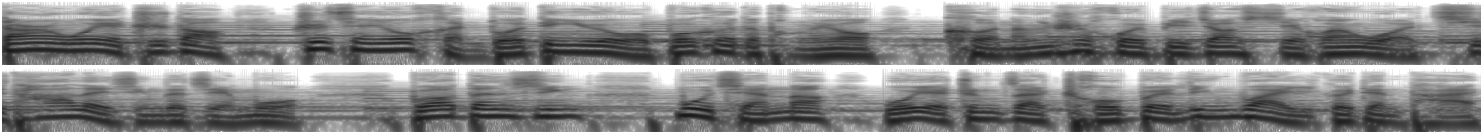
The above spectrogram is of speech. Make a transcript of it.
当然，我也知道之前有很多订阅我播客的朋友，可能是会比较喜欢我其他类型的节目。不要担心，目前呢，我也正在筹备另外一个电台，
